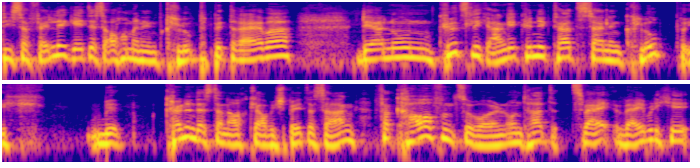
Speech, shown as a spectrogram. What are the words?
dieser Fälle geht es auch um einen Clubbetreiber, der nun kürzlich angekündigt hat, seinen Club, ich, wir können das dann auch, glaube ich, später sagen, verkaufen zu wollen und hat zwei weibliche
